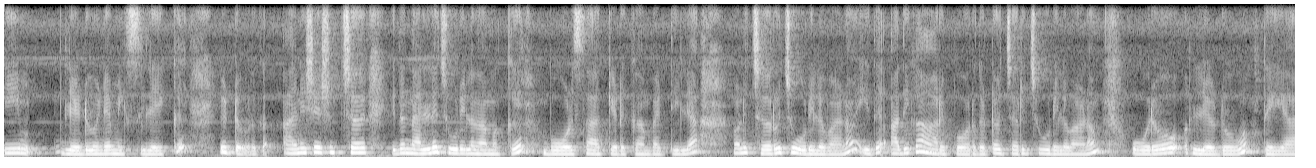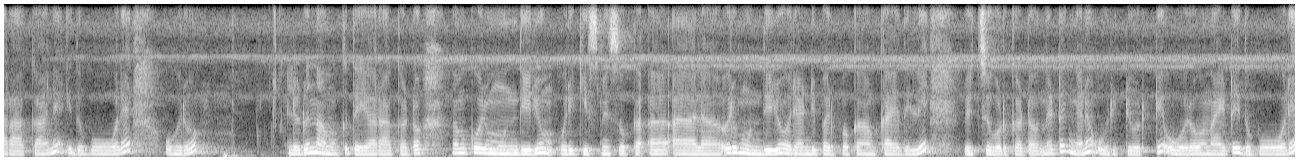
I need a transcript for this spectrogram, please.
ഈ ലഡുവിന്റെ മിക്സിലേക്ക് ഇട്ട് കൊടുക്കുക. അതിനുശേഷം ചെ ഇത് നല്ല ചൂടിൽ നമുക്ക് ബോൾസ് ആക്കി എടുക്കാൻ പറ്റില്ല. അതുകൊണ്ട് ചെറു ചൂടിൽ വേണം. ഇത് അധികം ആറിപ്പോകരുത് കേട്ടോ. ചെറു ചൂടിൽ വേണം ഓരോ ലഡുവും തയ്യാറാക്കാൻ. ഇതുപോലെ ഓരോ ലഡു നമുക്ക് തയ്യാറാക്കാം കേട്ടോ. നമുക്കൊരു മുന്തിരിയും ഒരു കിസ്മിസൊക്കെ അല്ല ഒരു മുന്തിരിയും ഒരു അണ്ടിപ്പരിപ്പൊക്കെ നമുക്ക് അതിൽ വെച്ച് കൊടുക്കാം കേട്ടോ. എന്നിട്ട് ഇങ്ങനെ ഉരുട്ടി ഉരുട്ടി ഓരോന്നായിട്ട് ഇതുപോലെ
